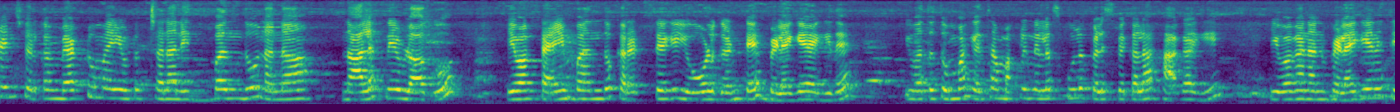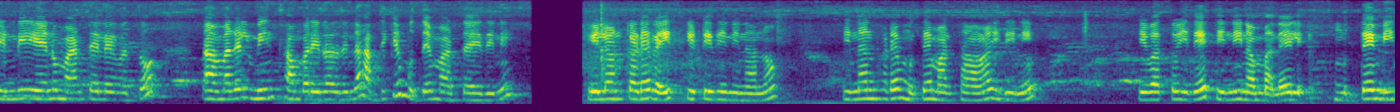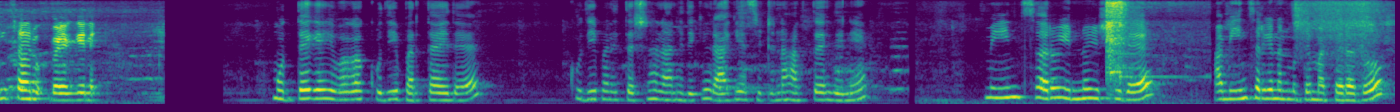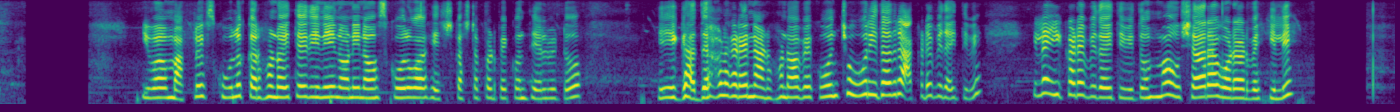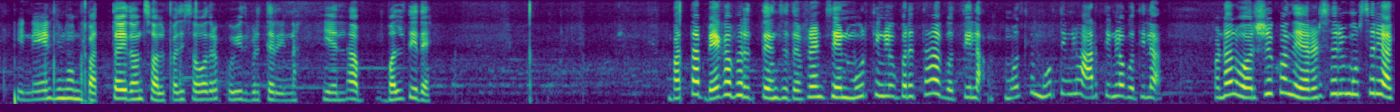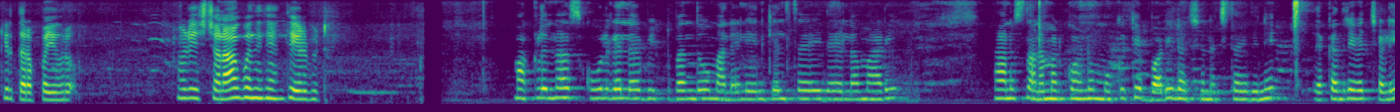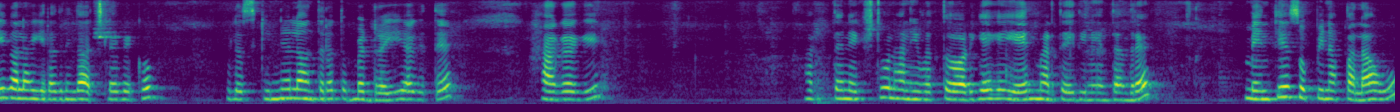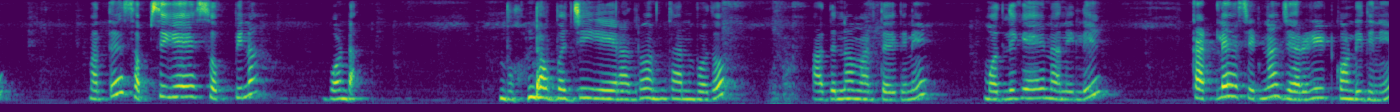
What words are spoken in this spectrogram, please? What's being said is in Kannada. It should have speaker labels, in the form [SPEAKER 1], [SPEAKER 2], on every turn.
[SPEAKER 1] Friends welcome back to my YouTube channel ಇದು ಬಂದು ನನ್ನ ನಾಲ್ಕನೇ ವ್ಲಾಗು ಇವಾಗ ಟೈಮ್ ಬಂದು ಕರೆಕ್ಟಾಗಿ ಏಳು ಗಂಟೆ ಬೆಳಗ್ಗೆ ಆಗಿದೆ. ಇವತ್ತು ತುಂಬ ಕೆಲಸ ಮಕ್ಕಳನ್ನೆಲ್ಲ ಸ್ಕೂಲಿಗೆ ಕಳಿಸ್ಬೇಕಲ್ಲ, ಹಾಗಾಗಿ ಇವಾಗ ನಾನು ಬೆಳಗ್ಗೆ ತಿಂಡಿ ಏನು ಮಾಡ್ತಾ ಇಲ್ಲ ಇವತ್ತು. ನಮ್ಮ ಮನೇಲಿ ಮೀನು ಸಾಂಬಾರು ಇರೋದ್ರಿಂದ ಅದಕ್ಕೆ ಮುದ್ದೆ ಮಾಡ್ತಾ ಇದ್ದೀನಿ. ಇಲ್ಲೊಂದು ಕಡೆ ರೈಸ್ ಇಟ್ಟಿದ್ದೀನಿ ನಾನು. ಇನ್ನೊಂದು ಕಡೆ ಮುದ್ದೆ ಮಾಡ್ತಾ ಇದ್ದೀನಿ. ಇವತ್ತು ಇದೇ ತಿಂಡಿ ನಮ್ಮ ಮನೇಲಿ. ಮುದ್ದೆ, ಮೀನು ಸಾರು ಬೆಳಗ್ಗೆನೆ. ಮುದ್ದೆಗೆ ಇವಾಗ ಕುದಿ ಬರ್ತಾ ಇದೆ. ಕುದಿ ಬಂದಿದ ತಕ್ಷಣ ನಾನು ಇದಕ್ಕೆ ರಾಗಿ ಹಸಿಟ್ಟನ್ನು ಹಾಕ್ತಾ ಇದ್ದೀನಿ. ಮೀನು ಸಾರು ಇನ್ನೂ ಇಷ್ಟಿದೆ. ಆ ಮೀನು ಸಾರಿಗೆ ನಾನು ಮುದ್ದೆ ಮಾಡ್ತಾ ಇರೋದು. ಇವಾಗ ಮಕ್ಳಿಗೆ ಸ್ಕೂಲಿಗೆ ಕರ್ಕೊಂಡು ಹೋಗ್ತಾ ಇದ್ದೀನಿ. ನೋಡಿ ನಾವು ಸ್ಕೂಲ್ಗೆ ಹೋಗಿ ಎಷ್ಟು ಕಷ್ಟಪಡಬೇಕು ಅಂತ ಹೇಳ್ಬಿಟ್ಟು ಈ ಗದ್ದೆ ಒಳಗಡೆ ನಡ್ಕೊಂಡು ಹೋಗ್ಬೇಕು. ಒಂಚೂರು ಇದಾದರೆ ಆ ಕಡೆ ಬಿದ್ದೈತೀವಿ ಇಲ್ಲ, ಈ ಕಡೆ ಬಿದ್ದೈತೀವಿ ತುಂಬ ಹುಷಾರಾಗಿ ಓಡಾಡ್ಬೇಕು ಇಲ್ಲಿ. ಇನ್ನೇನು ನಾನು ಭತ್ತ ಇದೊಂದು ಸ್ವಲ್ಪ ದಿವಸ ಹೋದರೆ ಕುಯ್ದು ಬಿಡ್ತಾರೆ ಇನ್ನು. ಎಲ್ಲ ಬಲ್ತಿದೆ. ಭತ್ತ ಬೇಗ ಬರುತ್ತೆ ಅನಿಸುತ್ತೆ ಫ್ರೆಂಡ್ಸ್ ಏನು ಮೂರು ತಿಂಗ್ಳಿಗೆ ಬರುತ್ತಾ? ಗೊತ್ತಿಲ್ಲ. ಮೋಸ್ಟ್ಲಿ ಮೂರು ತಿಂಗಳು, ಆರು ತಿಂಗಳು ಗೊತ್ತಿಲ್ಲ. ಒಟ್ನಲ್ಲಿ ವರ್ಷಕ್ಕೊಂದು ಎರಡು ಸರಿ, ಮೂರು ಸರಿ ಹಾಕಿರ್ತಾರಪ್ಪ ಇವರು. ನೋಡಿ ಎಷ್ಟು ಚೆನ್ನಾಗಿ ಬಂದಿದೆ ಅಂತ ಹೇಳ್ಬಿಟ್ಟು ಮಕ್ಕಳನ್ನ ಸ್ಕೂಲ್ಗೆಲ್ಲ ಬಿಟ್ಟು ಬಂದು ಮನೇಲಿ ಏನು ಕೆಲಸ ಇದೆ ಎಲ್ಲ ಮಾಡಿ ನಾನು ಸ್ನಾನ ಮಾಡಿಕೊಂಡು ಮುಖಕ್ಕೆ ಬಾಡಿ ಲಕ್ಷನ್ ಹಚ್ತಾ ಇದ್ದೀನಿ. ಯಾಕಂದರೆ ಇವತ್ತು ಚಳಿಗಾಲ ಆಗಿರೋದ್ರಿಂದ ಹಚ್ಚಲೇಬೇಕು ಇಲ್ಲ ಸ್ಕಿನ್ ಎಲ್ಲ ಒಂಥರ ತುಂಬ ಡ್ರೈ ಆಗುತ್ತೆ. ಹಾಗಾಗಿ ಮತ್ತು ನೆಕ್ಸ್ಟು ನಾನು ಇವತ್ತು ಅಡುಗೆಗೆ ಏನು ಮಾಡ್ತಾಯಿದ್ದೀನಿ ಅಂತಂದರೆ ಮೆಂತ್ಯ ಸೊಪ್ಪಿನ ಪಲಾವು ಮತ್ತು ಸಬ್ಸಿಗೆ ಸೊಪ್ಪಿನ ಬೋಂಡ. ಬೋಂಡ ಬಜ್ಜಿ ಏನಾದರೂ ಅಂತ ಅನ್ಬೋದು. ಅದನ್ನು ಮಾಡ್ತಾಯಿದ್ದೀನಿ ಮೊದಲಿಗೆ ನಾನಿಲ್ಲಿ ಕಡಲೆ ಹಸಿಟ್ಟನ್ನ ಜರಡಿ ಇಟ್ಕೊಂಡಿದ್ದೀನಿ.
